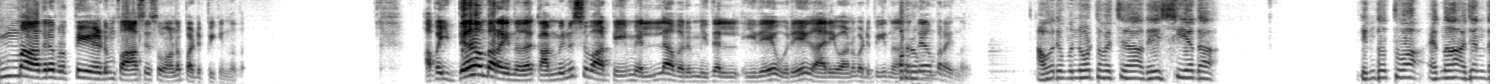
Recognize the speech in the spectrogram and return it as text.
ഇമ്മാതിരി വൃത്തികേടും ഫാസിസവുമാണ് പഠിപ്പിക്കുന്നത്. അപ്പൊ ഇദ്ദേഹം പറയുന്നത് കമ്മ്യൂണിസ്റ്റ് പാർട്ടിയും എല്ലാവരും ഇതെ ഇതേ ഒരേ കാര്യമാണ് പഠിപ്പിക്കുന്നത്. അദ്ദേഹം പറയുന്നത്. അവർ മുന്നോട്ട് വെച്ച ദേശീയത ഹിന്ദുത്വ എന്ന അജണ്ട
